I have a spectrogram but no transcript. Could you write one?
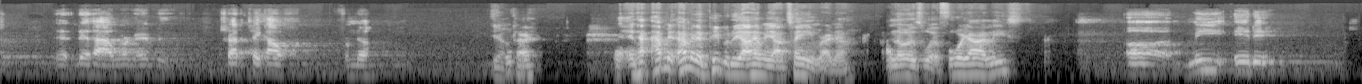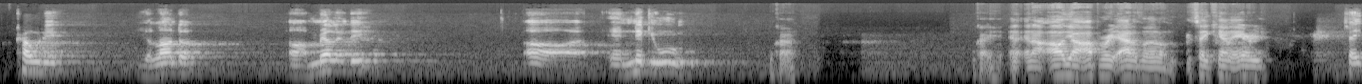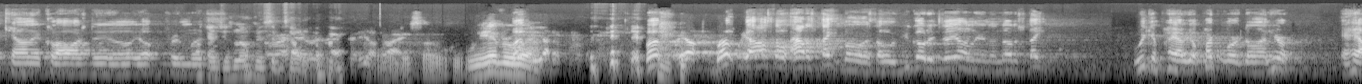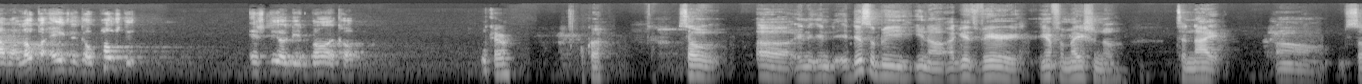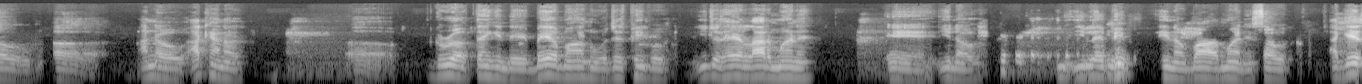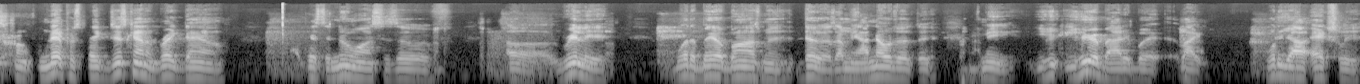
that, that's how I work. I try to take off from there. Yeah. Okay. And how how many how many people do y'all have in y'all team right now? I know it's what four y'all at least. Uh, me, Eddie, Cody, Yolanda, uh, Melody, uh, and Nikki Wu. Okay. Okay. And, and all y'all operate out of um, the Tate County area. Tate County, Clarksdale, yep, pretty much. Okay, just North Mississippi. total. Okay. Yep, right. So we everywhere. But, but, but we also out of state bond. So if you go to jail in another state, we can have your paperwork done here and have a local agent go post it and still get bond covered. Okay. Okay. So, uh, and, and this will be, you know, I guess very informational tonight. Um, so, uh, I know I kind of uh, grew up thinking that bail bondsmen were just people. You just had a lot of money, and you know, you, let people, you know, borrow money. So, I guess from, from that perspective, just kind of break down, I guess, the nuances of uh, really what a bail bondsman does. I mean, I know that the, I mean, you you hear about it, but like, what do y'all actually,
